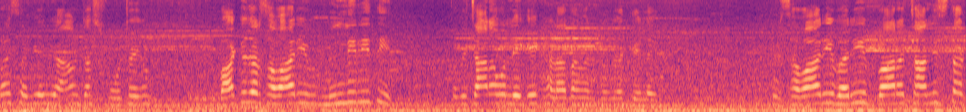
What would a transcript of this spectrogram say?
बस अभी अभी आऊँ जस्ट पहुँचा ही हूँ। बाकी उधर सवारी मिल नहीं रही थी तो बेचारा वो लेके ही खड़ा था मेरे को भी अकेले। फिर सवारी भरी बारह चालीस तक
